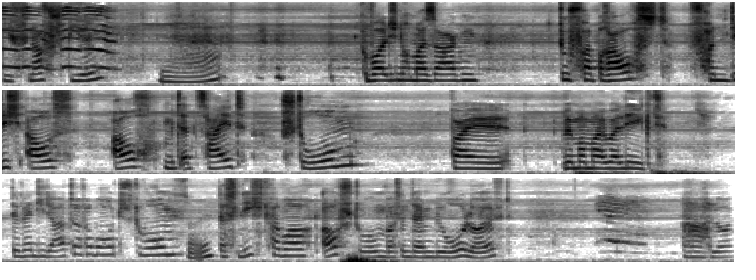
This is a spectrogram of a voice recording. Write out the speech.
die FNAF spielen, wollte ich noch mal sagen, du verbrauchst von dich aus auch mit der Zeit Strom, weil, wenn man mal überlegt, der Ventilator verbraucht Strom, Sorry. das Licht verbraucht auch Strom, was in deinem Büro läuft. Ach, Leute.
